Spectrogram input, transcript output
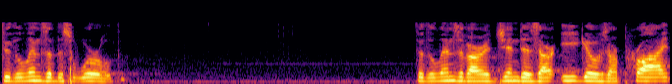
through the lens of this world through the lens of our agendas, our egos, our pride.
